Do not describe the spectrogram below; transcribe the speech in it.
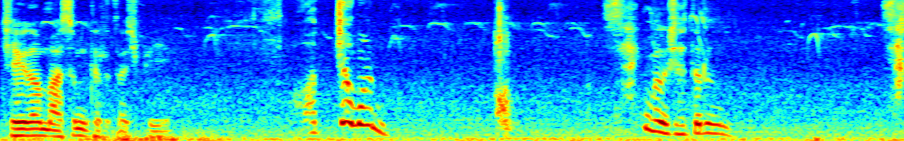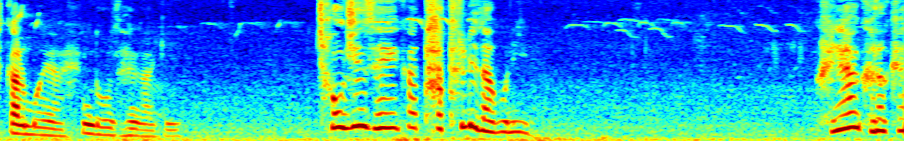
제가 말씀드렸다시피 어쩌면 생명체들은 색깔 모양 행동 생각이 정신세계가 다 틀리다 보니 그냥 그렇게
